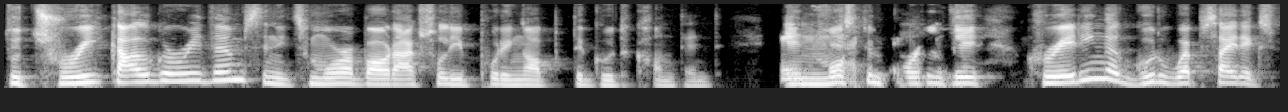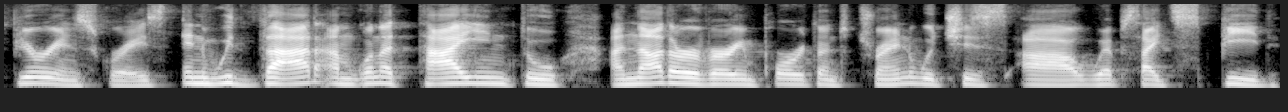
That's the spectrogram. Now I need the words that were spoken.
to trick algorithms, and it's more about actually putting up the good content. And most importantly, creating a good website experience, Grace. And with that, I'm going to tie into another very important trend, which is uh, website speed.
